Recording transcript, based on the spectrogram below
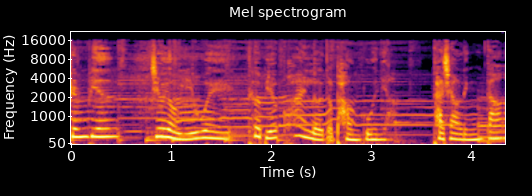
身边就有一位特别快乐的胖姑娘，她叫铃铛，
